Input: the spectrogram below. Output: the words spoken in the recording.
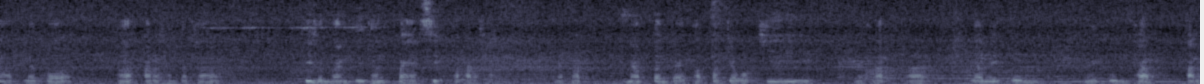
าตุแล้วก็พระอรหันตธาตุที่สำคัญคือทั้ง 80 พระอรหันต์นะครับนับตั้งแต่พระปัญจวัคคีย์นะครับแล้วในกลุ่มในกลุ่มพระอร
